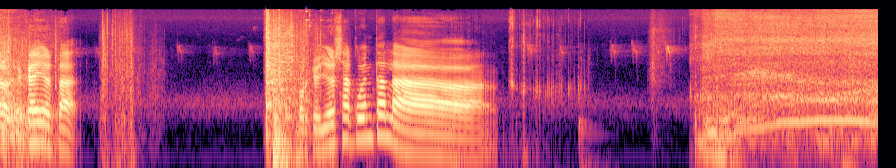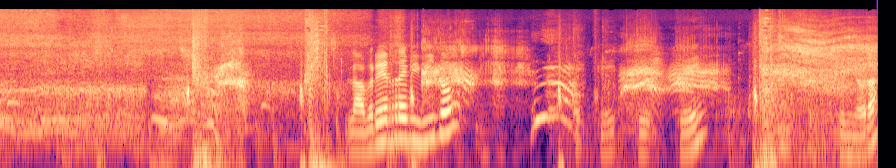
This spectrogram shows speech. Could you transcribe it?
Claro, es que ahí está. Porque yo esa cuenta la... La habré revivido. ¿Qué? ¿Qué? ¿Qué? Señora.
